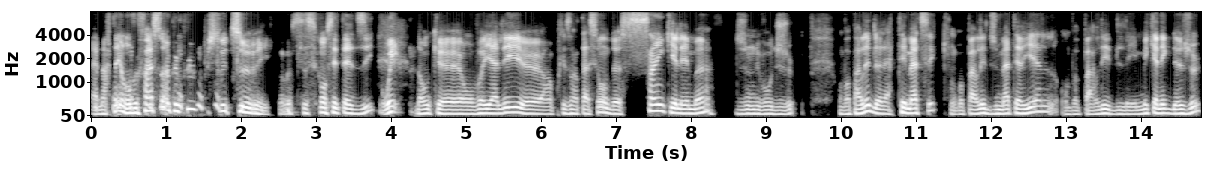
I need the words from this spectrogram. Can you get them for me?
Ben Martin, on veut faire ça un peu plus structuré. C'est ce qu'on s'était dit. Oui. Donc, euh, on va y aller euh, en présentation de cinq éléments du niveau du jeu. On va parler de la thématique, on va parler du matériel, on va parler des mécaniques de jeu,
